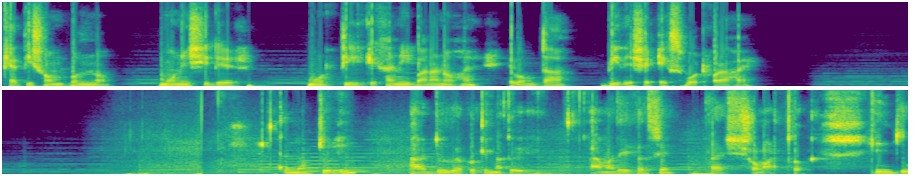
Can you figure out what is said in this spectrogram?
খ্যাতিসম্পন্ন মনীষীদের মূর্তি এখানেই বানানো হয় এবং তা বিদেশে এক্সপোর্ট করা হয়। কুমোরটুলি আর দুর্গা প্রতিমা তৈরি, আমাদের কাছে প্রায় সমার্থক। কিন্তু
